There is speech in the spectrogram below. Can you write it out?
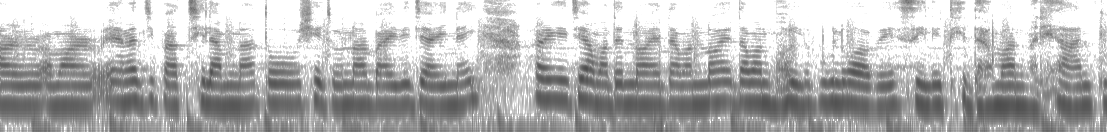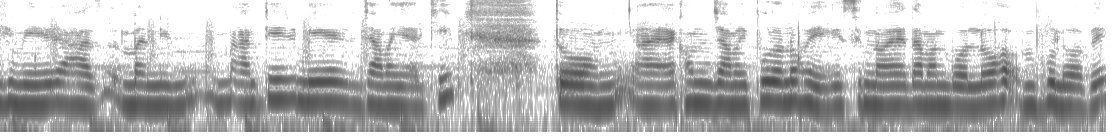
আর আমার এনার্জি পাচ্ছিলাম না। তো সেজন্য আর বাইরে যাই নাই। আর এই যে আমাদের নয় দামান নয় দামান বললে ভুল হবে, সিলেটি দামান মানে আন্টির মেয়ের মানে আন্টির মেয়ের জামাই আর কি। তো এখন জামাই পুরনো হয়ে গেছে নয়া দামান বললেও হ- ভুল হবে।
